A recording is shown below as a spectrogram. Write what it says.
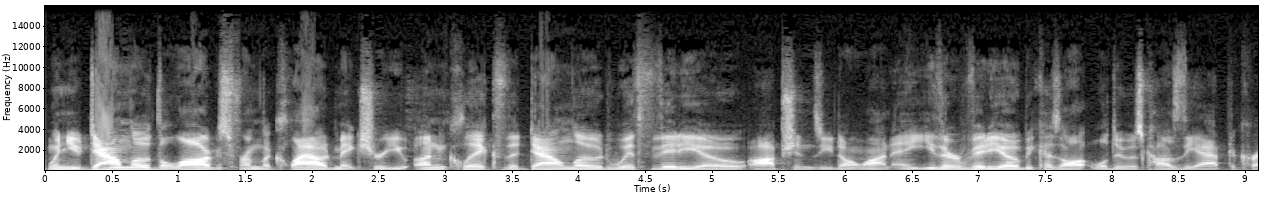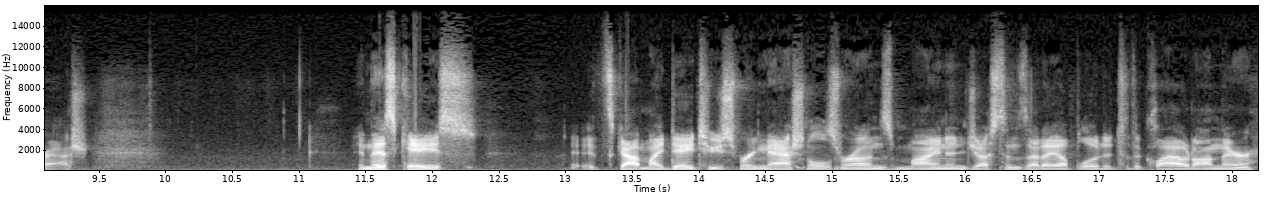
when you download the logs from the cloud, make sure you unclick the download with video options. You don't want either video because all it will do is cause the app to crash. In this case, it's got my day two spring nationals runs, mine and Justin's that I uploaded to the cloud on there.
